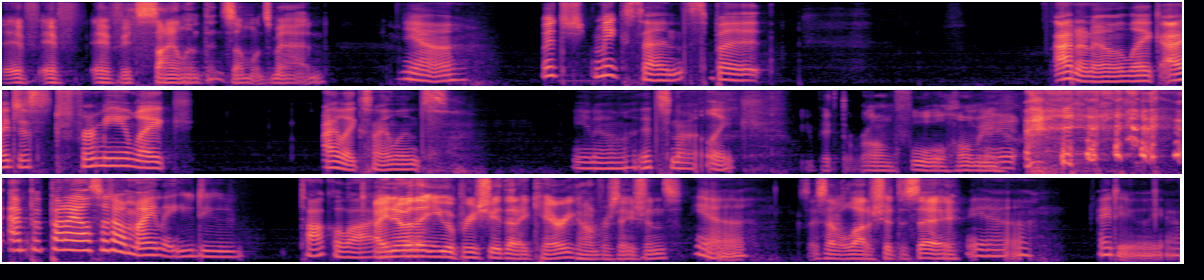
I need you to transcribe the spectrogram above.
if if if it's silent, then someone's mad. Yeah. Which makes sense, but I don't know. Like, I just, for me, like, I like silence. You know, it's not like, You picked the wrong fool, homie. I, but, but I also don't mind that you do talk a lot. I know that you appreciate that I carry conversations. Yeah. 'cause I just have a lot of shit to say. Yeah. I do. Yeah.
